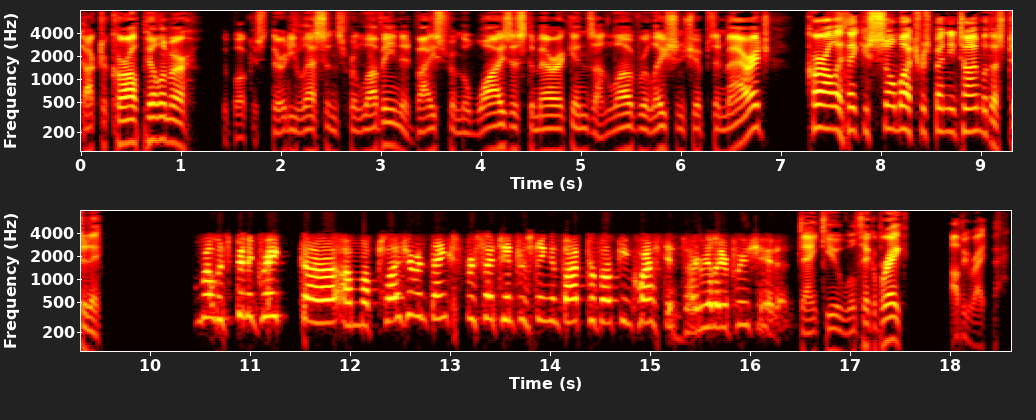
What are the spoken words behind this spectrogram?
Dr. Karl Pillemer, the book is 30 Lessons for Loving Advice from the Wisest Americans on Love, Relationships, and Marriage. Karl, I thank you so much for spending time with us today. Well, it's been a great uh, um, a pleasure, and thanks for such interesting and thought provoking questions. I really appreciate it. Thank you. We'll take a break. I'll be right back.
